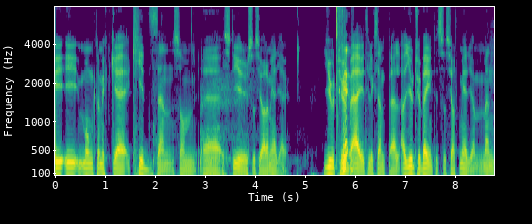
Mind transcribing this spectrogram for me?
ju i mångt och mycket kidsen som eh, styr sociala medier. Youtube För- är ju till exempel, ja, Youtube är ju inte ett socialt medium, men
